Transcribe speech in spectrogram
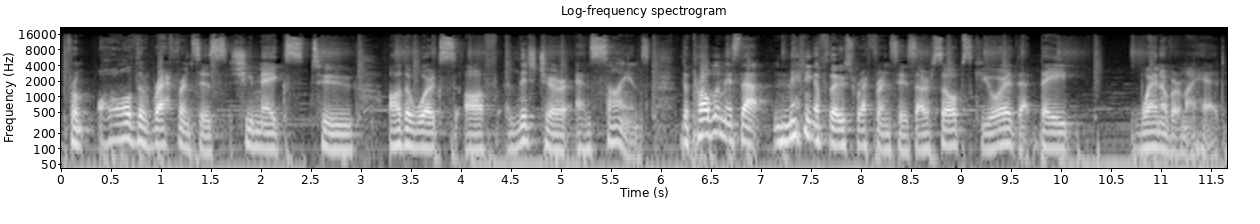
from all the references she makes to other works of literature and science. The problem is that many of those references are so obscure that they went over my head.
